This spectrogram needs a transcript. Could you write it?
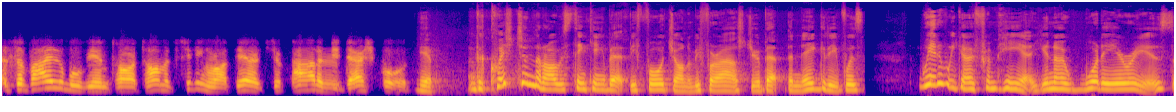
it's available the entire time. It's sitting right there. It's a part of your dashboard. Yep. The question that I was thinking about before, Jonna, and before I asked you about the negative was where do we go from here? You know, what areas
